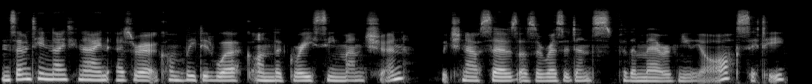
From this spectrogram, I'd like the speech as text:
In 1799, Ezra completed work on the Gracie Mansion, which now serves as a residence for the mayor of New York City.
